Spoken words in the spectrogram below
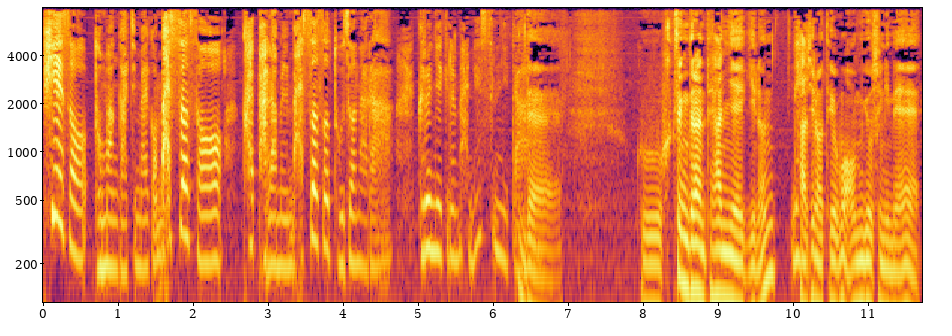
피해서 도망가지 말고 맞서서 칼 바람을 맞서서 도전하라 그런 얘기를 많이 했습니다. 네. 그 학생들한테 한 얘기는 네. 사실 어떻게 보면 엄 교수님의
